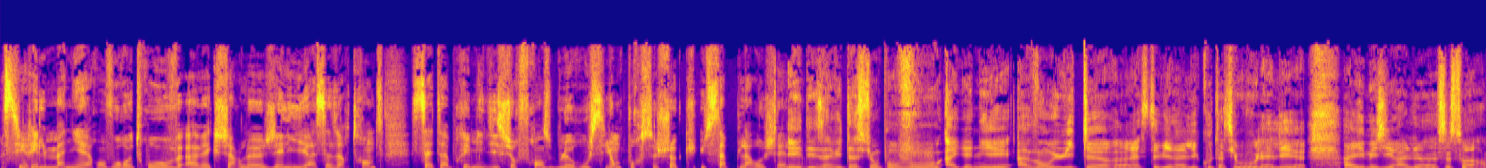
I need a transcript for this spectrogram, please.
Cyril Manière, on vous retrouve avec Charles Gély à 16h30 cet après-midi sur France Bleu Roussillon pour ce choc USAP-La Rochelle. Et des invitations pour vous à gagner avant 8h. Restez bien à l'écoute hein, si vous voulez aller euh, à Aimé Giral euh, ce soir.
